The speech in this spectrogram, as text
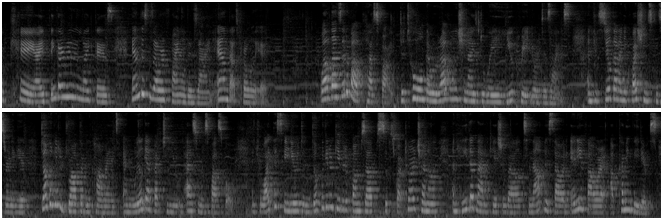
Okay, I think I really like this. And this is our final design, and that's probably it. Well, that's it about Plusify, the tool that will revolutionize the way you create your designs. And if you've still got any questions concerning it, don't forget to drop them in the comments and we'll get back to you as soon as possible. And if you like this video, then don't forget to give it a thumbs up, subscribe to our channel, and hit that notification bell to not miss out any of our upcoming videos.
